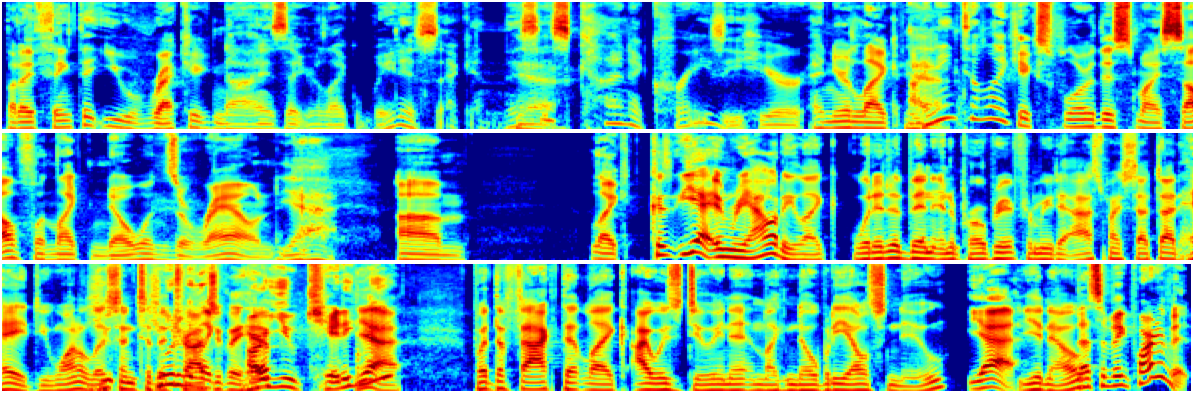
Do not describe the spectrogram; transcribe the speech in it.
but I think that you recognize that you're like, wait a second, this Yeah. is kind of crazy here. And you're like, I need to like explore this myself when like no one's around. Yeah. Um like Because yeah, in reality, like, would it have been inappropriate for me to ask my stepdad, "Hey, do you want to listen to the would've like, tragically Are hip?" you kidding yeah. me? But the fact that like I was doing it and like nobody else knew, Yeah. you know, That's a big part of it.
